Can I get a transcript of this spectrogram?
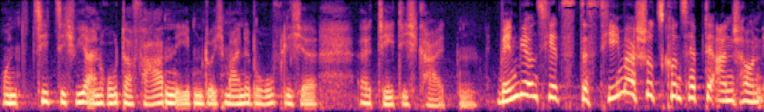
und zieht sich wie ein roter Faden eben durch meine berufliche äh, Tätigkeiten. Wenn wir uns jetzt das Thema Schutzkonzepte anschauen,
